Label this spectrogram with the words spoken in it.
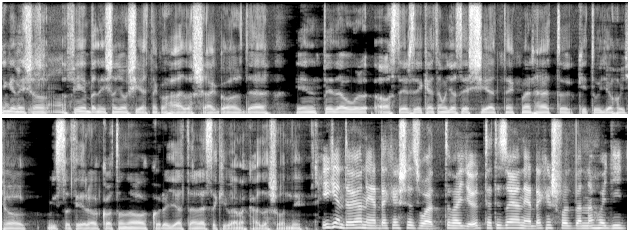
Igen, és a, a filmben is nagyon sietnek a házassággal, de én például azt érzékeltem, hogy azért sietnek, mert hát ki tudja, hogyha visszatér a katona, akkor egyáltalán lesz kivel megházasodni. Igen, de olyan érdekes ez volt, vagy tehát ez olyan érdekes volt benne, hogy így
